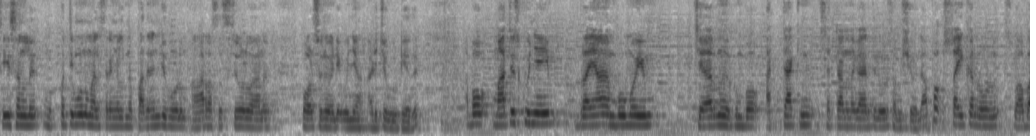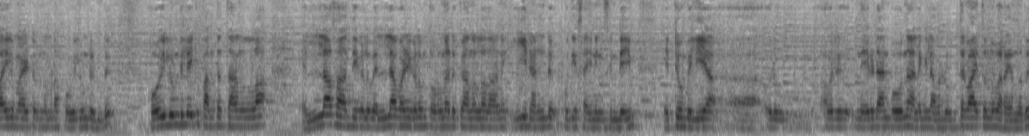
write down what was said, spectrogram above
സീസണിൽ മുപ്പത്തിമൂന്ന് മത്സരങ്ങളിൽ നിന്ന് പതിനഞ്ച് ഗോളും ആറ് അസിസ്റ്റുകളുമാണ് ബോൾസിന് വേണ്ടി കുഞ്ഞ അടിച്ചു കൂട്ടിയത്. അപ്പോൾ മാത്യൂസ് കുഞ്ഞയും ബ്രയാൻ എംബൂമോയും ചേർന്ന് നിൽക്കുമ്പോൾ അറ്റാക്കിംഗ് സെറ്റാണെന്ന കാര്യത്തിൽ ഒരു സംശയമില്ല അപ്പോൾ സ്ട്രൈക്കർ റോൾ സ്വാഭാവികമായിട്ടും നമ്മുടെ ഹോയിലുണ്ട് ഉണ്ട്. ഹോയിലുണ്ടിലേക്ക് പന്തെത്താനുള്ള എല്ലാ സാധ്യതകളും എല്ലാ വഴികളും തുറന്നെടുക്കുക എന്നുള്ളതാണ് ഈ രണ്ട് പുതിയ സൈനിങ്സിന്റെയും ഏറ്റവും വലിയ ഒരു അവർ നേരിടാൻ പോകുന്ന അല്ലെങ്കിൽ അവരുടെ ഉത്തരവാദിത്വം എന്ന് പറയുന്നത്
